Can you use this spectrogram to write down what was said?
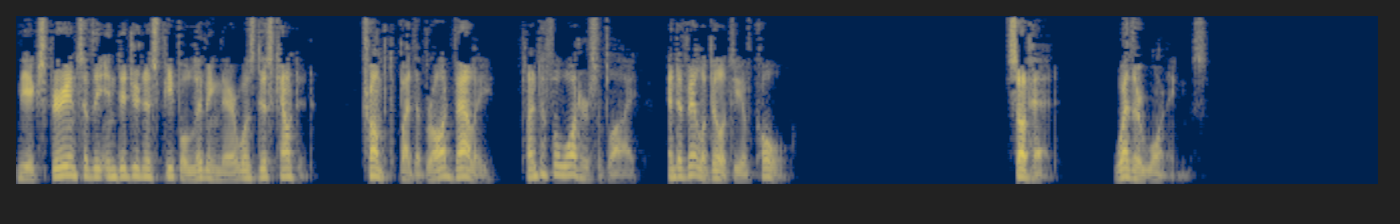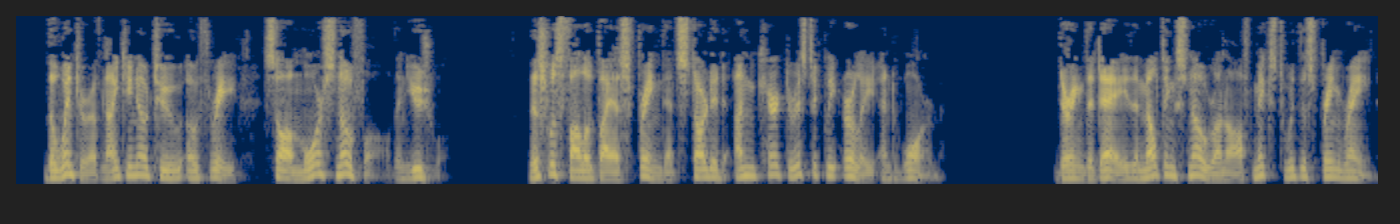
The experience of the indigenous people living there was discounted, trumped by the broad valley plentiful water supply, and availability of coal. Subhead Weather Warnings The winter of 1902-03 saw more snowfall than usual. This was followed by a spring that started uncharacteristically early and warm. During the day, the melting snow runoff mixed with the spring rain.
